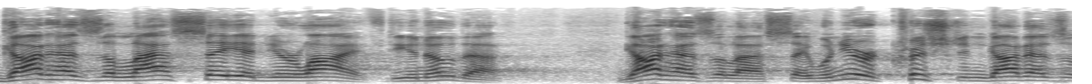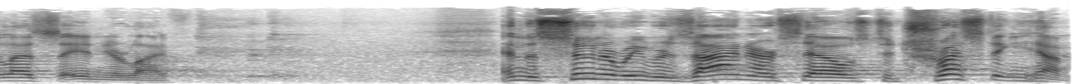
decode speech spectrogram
God has the last say in your life. Do you know that? God has the last say. When you're a Christian, God has the last say in your life. And the sooner we resign ourselves to trusting Him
